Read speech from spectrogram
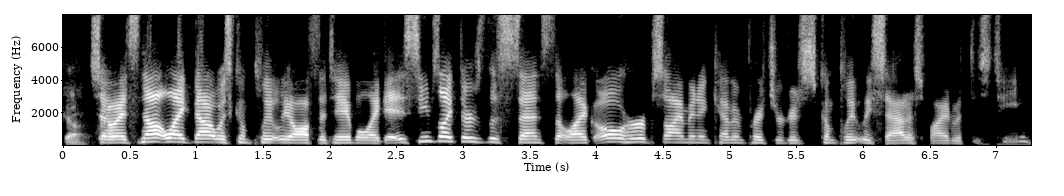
Yeah. So it's not like that was completely off the table. Like it seems like there's this sense that like, oh, Herb Simon and Kevin Pritchard are just completely satisfied with this team.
